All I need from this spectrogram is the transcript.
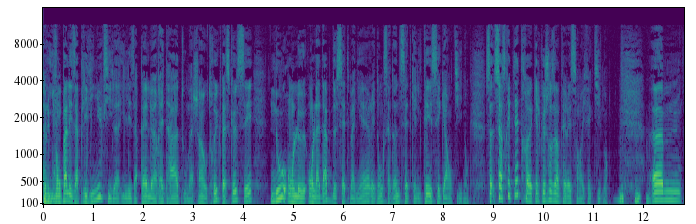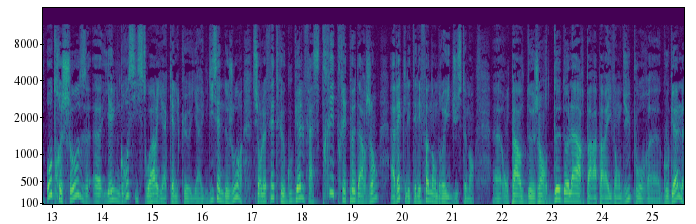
ils vont pas les appeler Linux, ils, ils, les appellent Red Hat ou machin ou truc parce que c'est nous on le on l'adapte de cette manière et donc ça donne cette qualité et ces garanties. Donc ça, ça serait peut-être quelque chose d'intéressant effectivement. Mm. autre chose, il y a une grosse histoire il y a quelques il y a une dizaine de jours sur le fait que Google fasse très très peu d'argent avec les téléphones Android justement. Euh, on parle de genre 2 dollars par appareil vendu pour euh, Google,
